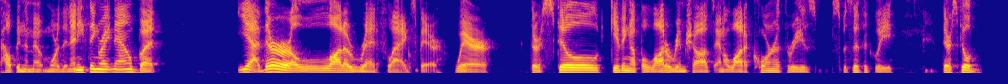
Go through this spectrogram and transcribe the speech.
helping them out more than anything right now. But yeah, there are a lot of red flags there where they're still giving up a lot of rim shots and a lot of corner threes specifically. They're still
